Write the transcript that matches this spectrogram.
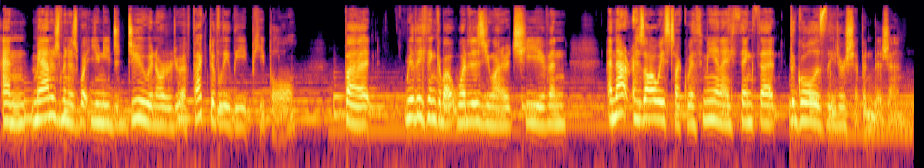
And management is what you need to do in order to effectively lead people. But really think about what it is you want to achieve and and that has always stuck with me and I think that the goal is leadership and vision.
